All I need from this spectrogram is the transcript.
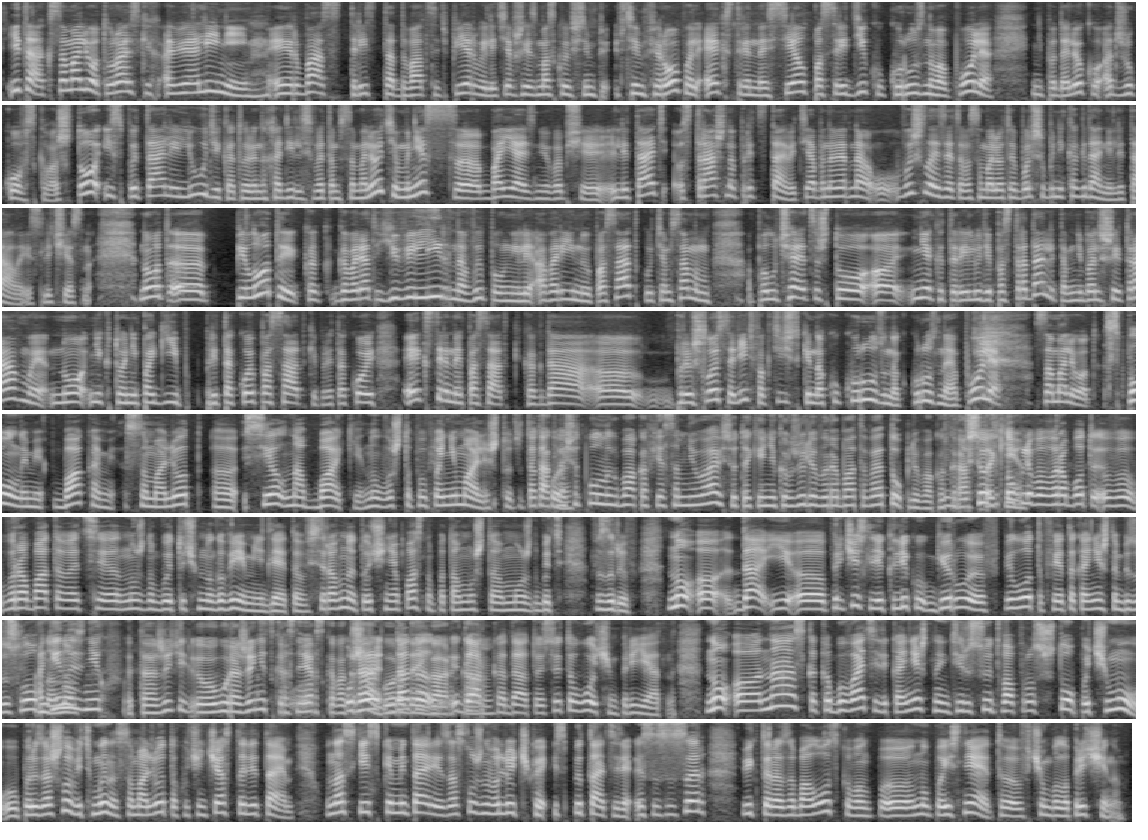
Итак, самолет уральских авиалиний Airbus 321, летевший из Москвы в Симферополь, экстренно сел посреди кукурузного поля неподалеку от Жуковского. Что испытали люди, которые находились в этом самолете, мне с боязнью вообще летать страшно представить. Я бы, наверное, вышла из этого самолета и больше бы никогда не летала, если честно. Но вот э, пилоты, как говорят, ювелирно выполнили аварийную посадку, тем самым получается, что э, некоторые люди пострадали, там небольшие травмы, но никто не погиб при такой посадке, при такой экстренной посадке, когда э, пришлось садить фактически на кукурузу, на кукурузное поле самолет. С полными баками самолет э, сел на баки. Ну, вот чтобы вы понимали, что это такое. Так, насчет полных баков я сомневаюсь, все-таки они кружили, вырабатывая топливо как раз Все таки. топливо вырабатывать э, нужно будет очень много времени для этого. Все равно это очень опасно опасно, потому что может быть взрыв. Но э, да, и э, причислили к лику героев пилотов, и это, конечно, безусловно. Один но... из них это житель, э, уроженец Красноярского края, Уже, города да, Игарка. Игарка, да, то есть это очень приятно. Но нас, как обывателей, конечно, интересует вопрос, что, почему произошло, ведь мы на самолетах очень часто летаем. У нас есть комментарии заслуженного летчика-испытателя СССР Виктора Заболоцкого, он ну, поясняет, в чем была причина.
